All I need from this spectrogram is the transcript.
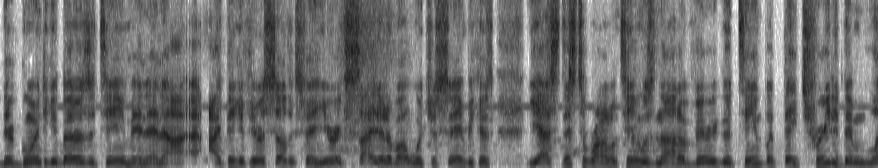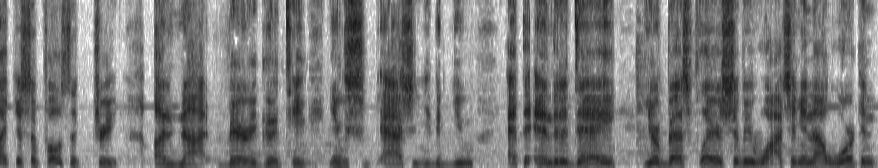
they're going to get better as a team. And and I, I think if you're a Celtics fan, you're excited about what you're seeing because yes, this Toronto team was not a very good team, but they treated them like you're supposed to treat a not very good team. You actually you at the end of the day, your best players should be watching and not working,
